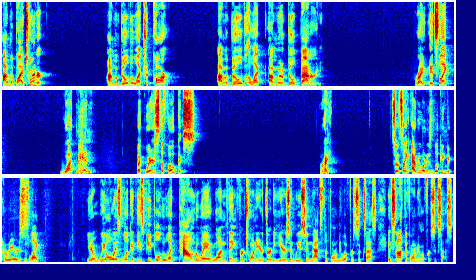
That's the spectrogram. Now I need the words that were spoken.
I'm gonna buy Twitter. I'm gonna build electric car. I'm gonna build elect I'm gonna build battery. Right? It's like, what, man? Like, where's the focus? Right? So it's like everyone who's looking at careers is like, you know, we always look at these people who like pound away at one thing for 20 or 30 years and we assume that's the formula for success. It's not the formula for success.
